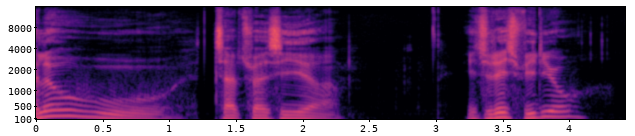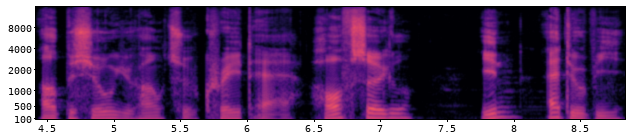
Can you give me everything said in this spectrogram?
Hello, Type Twice here. In today's video, I'll be showing you how to create a half circle in Adobe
